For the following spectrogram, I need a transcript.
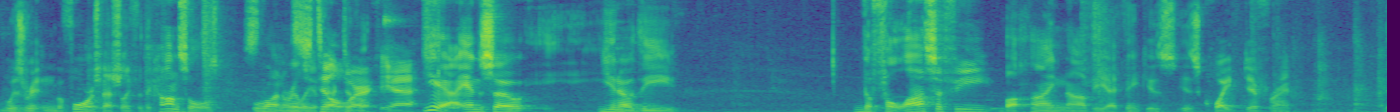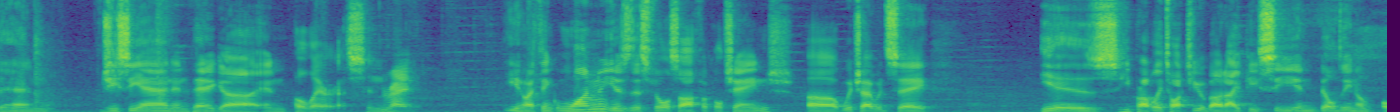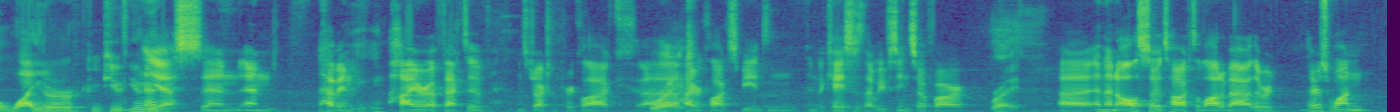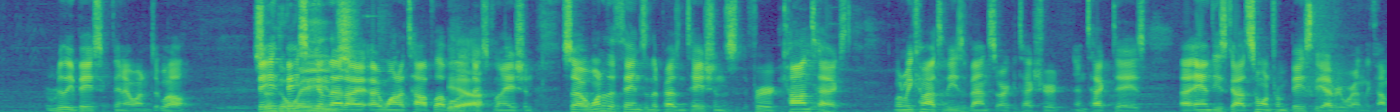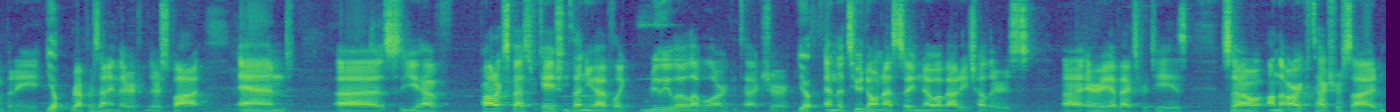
was written before, especially for the consoles, run really Still work. Yeah. Yeah, and so you know the the philosophy behind Navi, I think, is is quite different than GCN and Vega and Polaris. And Right. you know, I think one is this philosophical change, uh, which I would say is he probably talked to you about IPC and building a, a wider compute unit. Yes, and and having higher effective instructions per clock, uh, Right. higher clock speeds in, in the cases that we've seen so far, Right. uh, and then also talked a lot about there were there's one really basic thing I wanted to well. So ba- basic in that I, I want a top level Yeah. explanation. So one of the things in the presentations for context, when we come out to these events, architecture and tech days, uh, AMD's got someone from basically everywhere in the company Yep. representing their, their spot. And uh, so you have product specifications, then you have like really low level architecture. Yep. And the two don't necessarily know about each other's uh, area of expertise. So on the architecture side,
